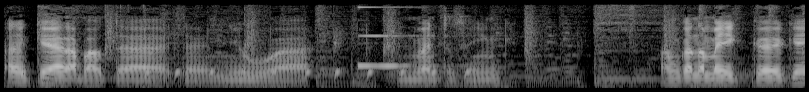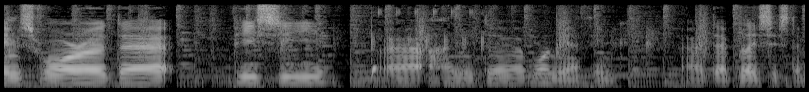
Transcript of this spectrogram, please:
I don't care about the the new uh, Inventor thing. I'm gonna make uh, games for the PC uh, and uh, One, I think, the Play System.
